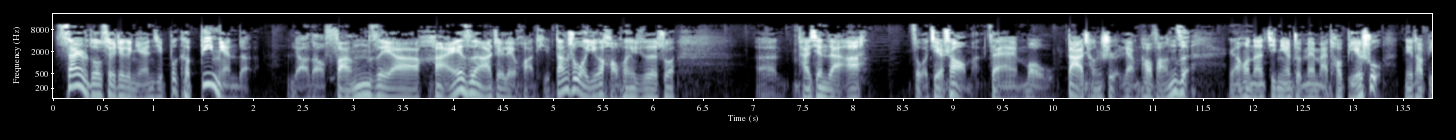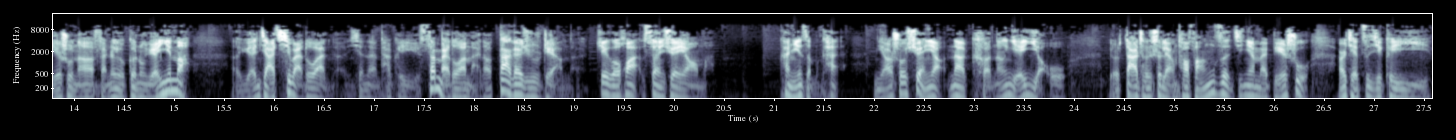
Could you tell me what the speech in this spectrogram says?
三十多岁这个年纪，不可避免的聊到房子呀、孩子啊这类话题。当时我一个好朋友就在说，呃，他现在啊，自我介绍嘛，在某大城市两套房子，然后呢，今年准备买套别墅，那套别墅呢，反正有各种原因嘛。呃，原价七百多万的，现在他可以三百多万买到，大概就是这样的。这个话算炫耀吗？看你怎么看。你要说炫耀，那可能也有，比如大城市两套房子，今年买别墅，而且自己可以以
